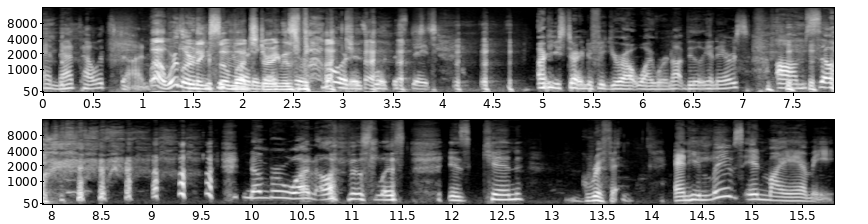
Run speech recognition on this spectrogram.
And that's how it's done. Well, we're learning so much during this Florida's fourth estate. Are you starting to figure out why we're not billionaires? Um, so number one on this list is Ken Griffin. And he lives in Miami.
